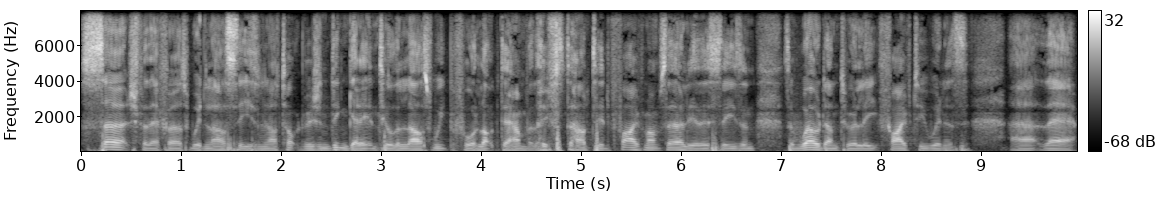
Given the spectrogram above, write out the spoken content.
search for their first win last season in our top division. Didn't get it until the last week before lockdown, but they've started five months earlier this season. So well done to Elite, five two winners uh, there.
